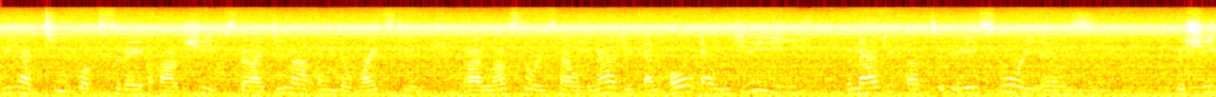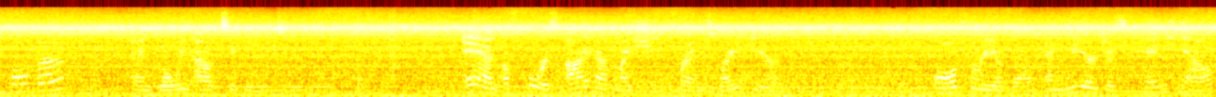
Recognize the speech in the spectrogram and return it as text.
We had two books today about sheeps that I do not own the rights to, but I love storytelling magic, and OMG, the magic of today's story is the sheep over and going out to eat. And of course, I have my sheep friends right here, all three of them, and we are just hanging out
